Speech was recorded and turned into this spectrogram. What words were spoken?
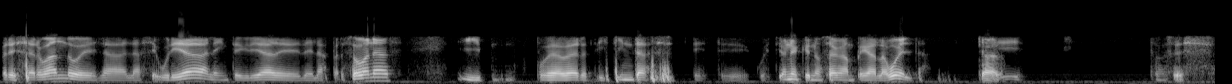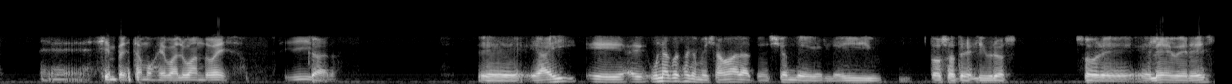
preservando es la, la seguridad, la integridad de, de las personas y puede haber distintas este, cuestiones que nos hagan pegar la vuelta. Claro. ¿sí? Entonces, eh, siempre estamos evaluando eso. ¿sí? Claro. Eh, ahí, eh, una cosa que me llamaba la atención de leí dos o tres libros sobre el Everest,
